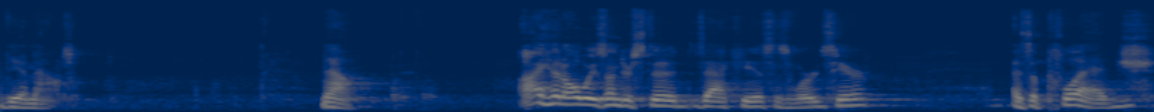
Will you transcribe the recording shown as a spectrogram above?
the amount. Now, I had always understood Zacchaeus' words here as a pledge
